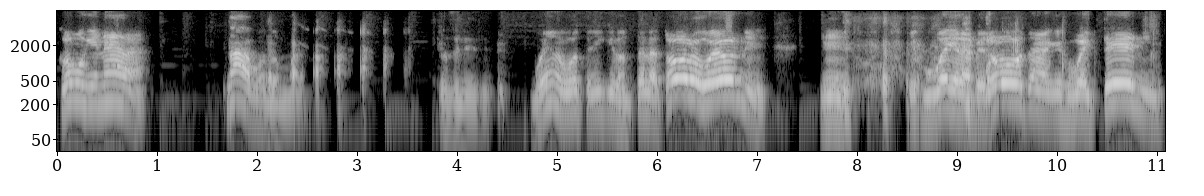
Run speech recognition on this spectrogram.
¿Cómo que nada? Nada, pues, don Marcos. Entonces le dice, bueno, vos tenés que contarle a todos los weones que, que jugáis a la pelota, que jugáis tenis.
